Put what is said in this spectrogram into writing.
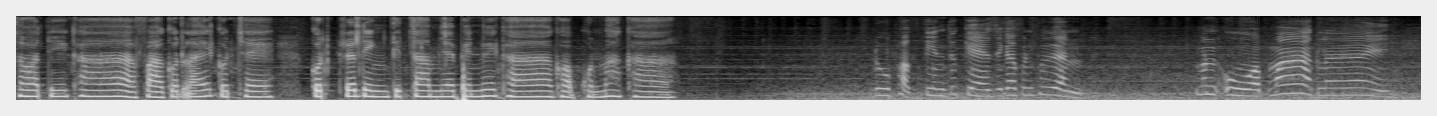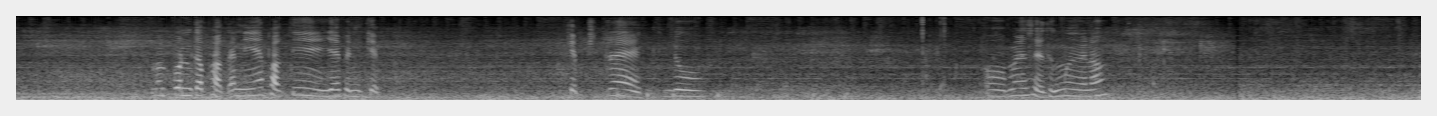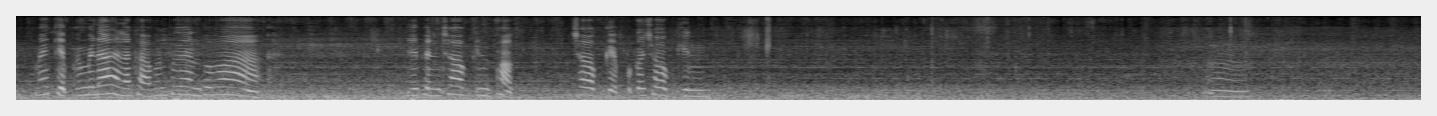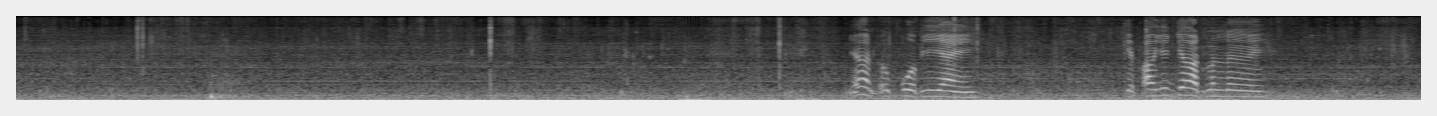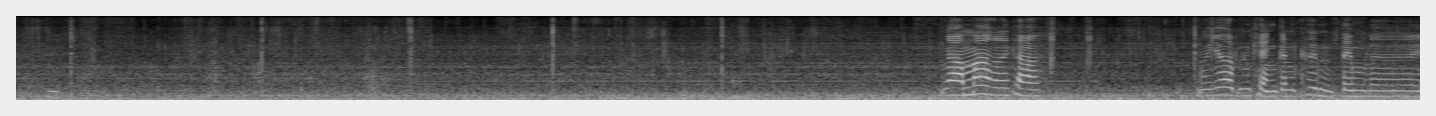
สวัสดีค่ะ ฝากกดไลค์กดแชร์ กดกระดิ่งติดตามยายเพนด้วยค่ะ ขอบคุณมากค่ะ ดูผักตีนตุ๊กแกสิคะเพื่อนๆ มันอวบมากเลย มันปนกับผักอันนี้ ผักที่ยายเพนเก็บ เก็บชุดแรกดู โอ้ไม่ได้ใส่ถุงมือเนาะ ไม่เก็บก็ไม่ได้ละค่ะเพื่อนๆเพราะว่ายายเพนชอบกินผัก ชอบเก็บแล้วก็ชอบกิน อืมยอดอบอวบใหญ่ๆ เก็บเอายอดๆมันเลย งามมากเลยค่ะดูยอดมันแข่งกันขึ้นเต็มเลย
